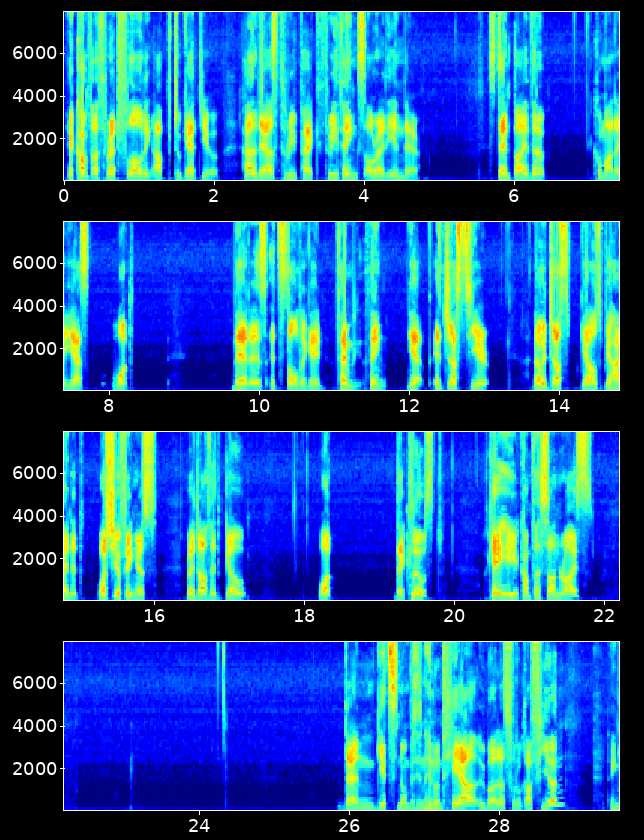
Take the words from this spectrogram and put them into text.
Here comes a threat floating up to get you. Hell, there's three pack, three things already in there. Stand by the commander. Yes. What there it is. It's stalled again. Same thing. Yeah, it's just here. No, it just goes behind it. Watch your fingers. Where doth it go? What? They're closed. Okay, here comes the sunrise. Dann geht's nur ein bisschen hin und her über das Fotografieren. Dann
